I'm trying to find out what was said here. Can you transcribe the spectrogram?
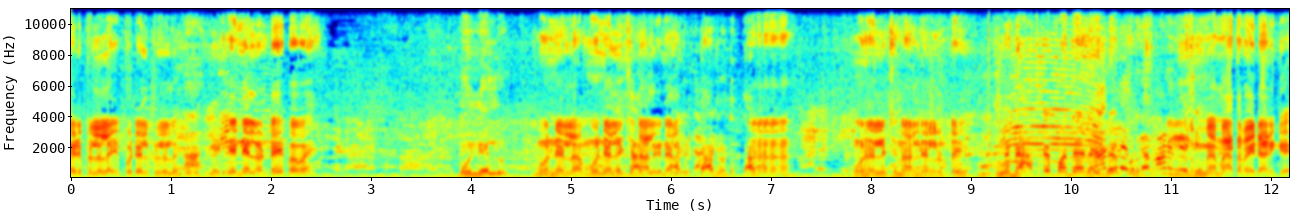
ఏడు పిల్లలు? పొట్టేళ్ళ పిల్లలు? ఎన్ని నెలలు ఉంటాయి బాబాయ్? మూడు నెలలు. మూడు నెలల? మూడు నెలల నుంచి నాలుగు నెలలు. మూడు నెలల నుంచి నాలుగు నెలలు ఉంటాయి. మేతకే ఇబ్బంది మేత వేయడానికే.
